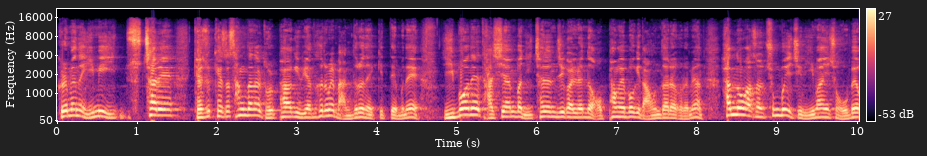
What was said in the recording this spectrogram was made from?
그러면은 이미 수차례 계속해서 상단을 돌파하기 위한 흐름을 만들어냈기 때문에 이번에 다시 한번 2차 전지 관련된 업황 회복이 나온다라 그러면 한농화선 충분히 지금 22,500원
